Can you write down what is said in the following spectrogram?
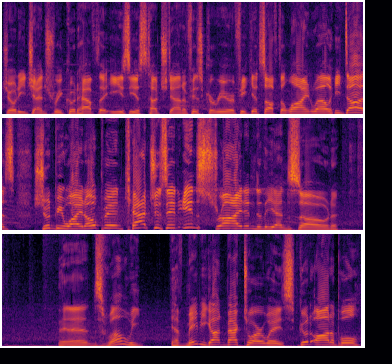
Jody Gentry could have the easiest touchdown of his career if he gets off the line. Well, he does. Should be wide open. Catches it in stride into the end zone. And, well, we have maybe gotten back to our ways. Good audible.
